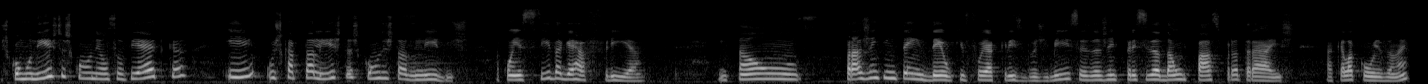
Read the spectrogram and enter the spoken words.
Os comunistas com a União Soviética e os capitalistas com os Estados Unidos, a conhecida Guerra Fria. Então, para a gente entender o que foi a crise dos mísseis, a gente precisa dar um passo para trás, aquela coisa, né?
